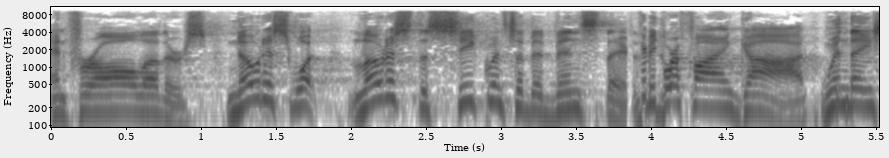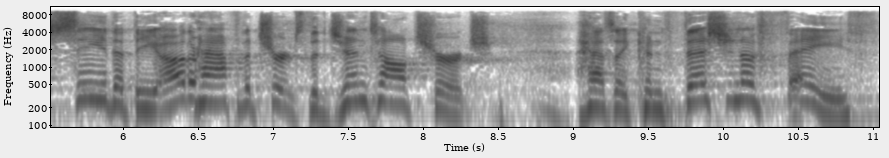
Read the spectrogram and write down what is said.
and for all others. Notice what notice the sequence of events there. They're glorifying God when they see that the other half of the church, the Gentile church, has a confession of faith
